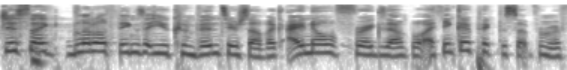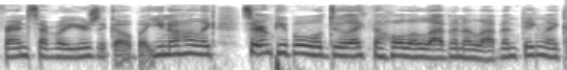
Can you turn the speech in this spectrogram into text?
just like little things that you convince yourself. Like I know, for example, I think I picked this up from a friend several years ago, but you know how like certain people will do like the whole eleven eleven thing, like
